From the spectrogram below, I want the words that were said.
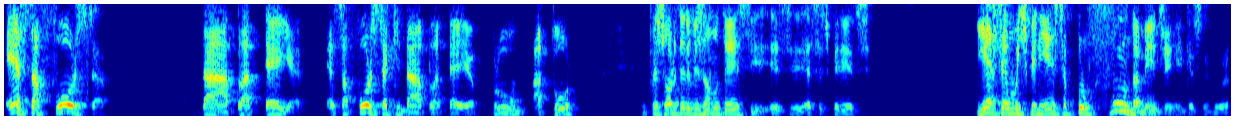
Essa força da plateia, essa força que dá a plateia para o ator, o pessoal de televisão não tem esse, esse, essa experiência. E essa é uma experiência profundamente enriquecedora.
